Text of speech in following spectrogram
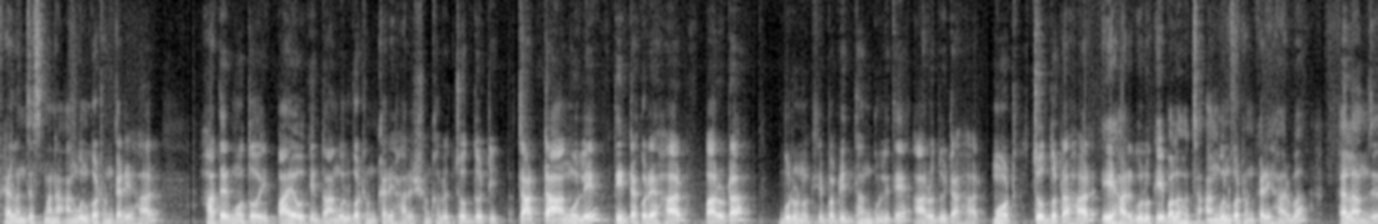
ফ্যালাঞ্জেস মানে আঙুল গঠনকারী হাড়। হাতের মতোই পায়েও কিন্তু আঙুল গঠনকারী হাড়ের সংখ্যা হলো চোদ্দটি। চারটা আঙুলে তিনটা করে হাড়, বারোটা বুড়োনক্ষী বা বৃদ্ধাঙ্গুলিতে আরও দুইটা হাড় মোট চোদ্দটা হাড় এই হাড়গুলোকেই বলা হচ্ছে আঙ্গুল গঠনকারী হাড় বা ফ্যালাঞ্জেস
